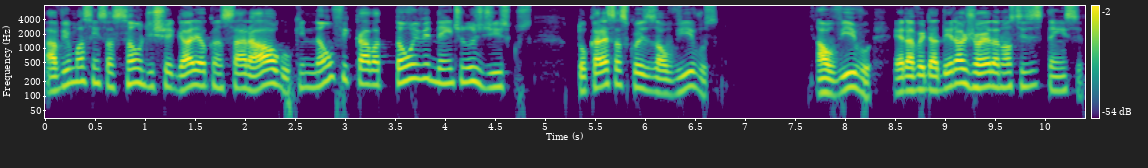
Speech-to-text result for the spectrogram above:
Havia uma sensação de chegar e alcançar algo que não ficava tão evidente nos discos. Tocar essas coisas ao vivo ao vivo era a verdadeira joia da nossa existência.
